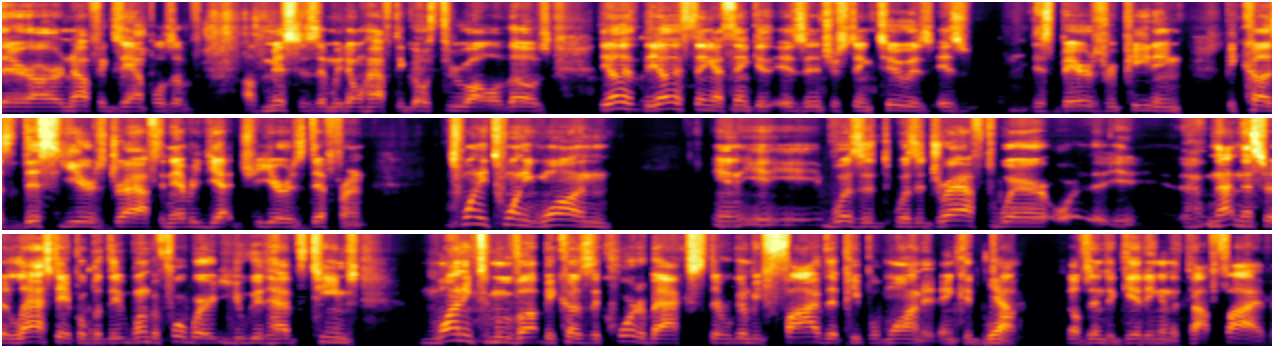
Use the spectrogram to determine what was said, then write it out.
there are enough examples of of misses and we don't have to go through all of those. The other the other thing i think is, is interesting too is is this bears repeating because this year's draft and every year is different. 2021 in it was a was a draft where or, not necessarily last April, but the one before where you would have teams wanting to move up because the quarterbacks there were going to be five that people wanted and could yeah. talk themselves into getting in the top five.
